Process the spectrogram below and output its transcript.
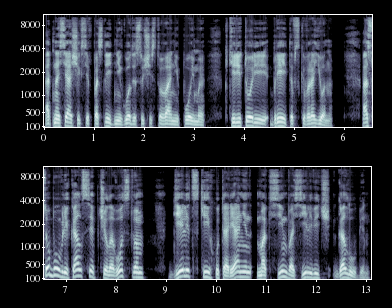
относящихся в последние годы существования поймы к территории Брейтовского района, особо увлекался пчеловодством делецкий хуторянин Максим Васильевич Голубин.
